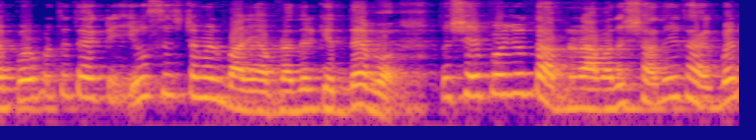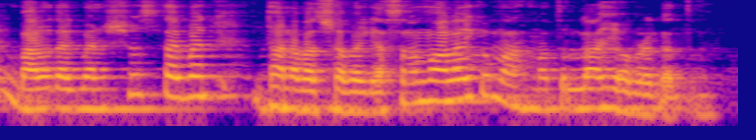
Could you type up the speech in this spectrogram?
এর পরবর্তীতে একটি ইউ সিস্টেমের বাড়ি আপনাদেরকে দেব। তো সেই পর্যন্ত আপনারা আমাদের সাথেই থাকবেন, ভালো থাকবেন, সুস্থ থাকবেন। ধন্যবাদ সবাইকে। আসসালামু আলাইকুম রহমতুল্লাহ ওবরাকাতুহ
